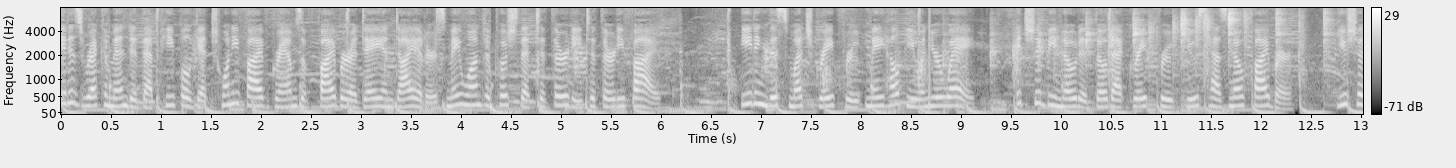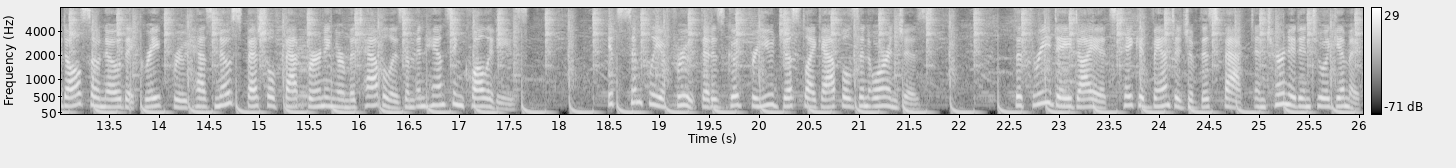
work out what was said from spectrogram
It is recommended that people get 25 grams of fiber a day and dieters may want to push that to 30 to 35. Eating this much grapefruit may help you in your way. It should be noted though that grapefruit juice has no fiber. You should also know that grapefruit has no special fat burning or metabolism enhancing qualities. It's simply a fruit that is good for you just like apples and oranges. The three-day diets take advantage of this fact and turn it into a gimmick.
